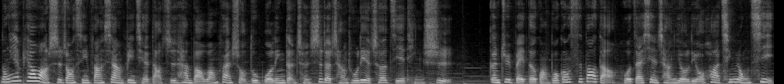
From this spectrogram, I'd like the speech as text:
浓烟飘往市中心方向，并且导致汉堡往返首都柏林等城市的长途列车皆停驶。根据北德广播公司报道，火灾现场有硫化氢容器，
